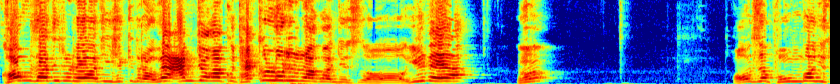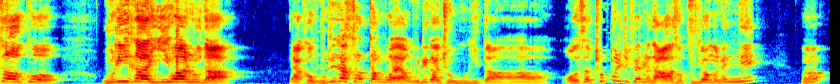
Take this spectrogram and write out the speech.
검사질을 해야지 이 새끼들아 왜 앉아갖고 댓글놀이를 하고 앉아있어 일배야? 어? 어디서 본 건 있어갖고 우리가 이완우다 야, 그거 우리가 썼던 거야. 우리가 조국이다. 어디서 촛불 집회로 나와서 구경을 했니? 어?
